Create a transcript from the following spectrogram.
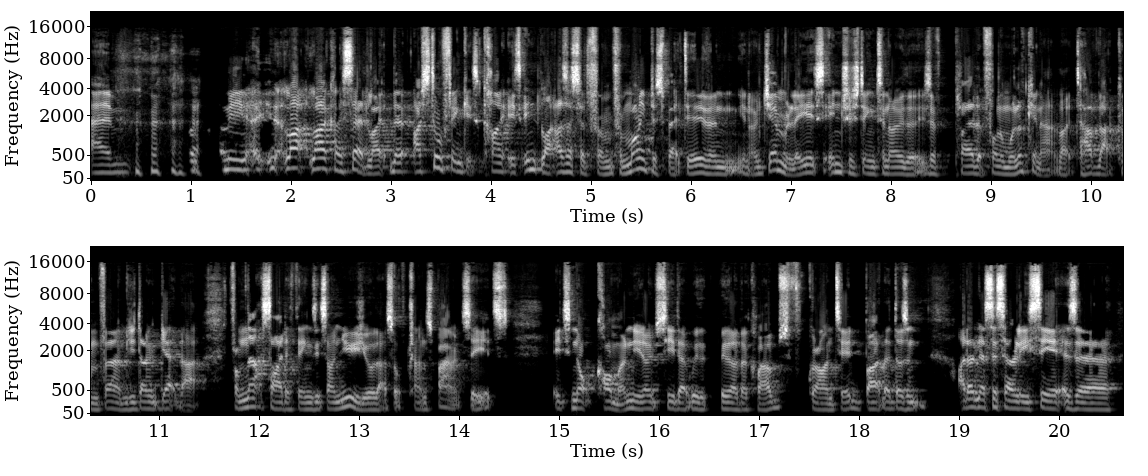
Um, I mean, uh, like, like, I said, like I still think it's kind. It's in, like as I said from from my perspective, and you know, generally, it's interesting to know that it's a player that Fulham were looking at. Like to have that confirmed, you don't get that from that side of things. It's unusual that sort of transparency. It's it's not common. You don't see that with with other clubs, granted, but that doesn't. I don't necessarily see it as a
